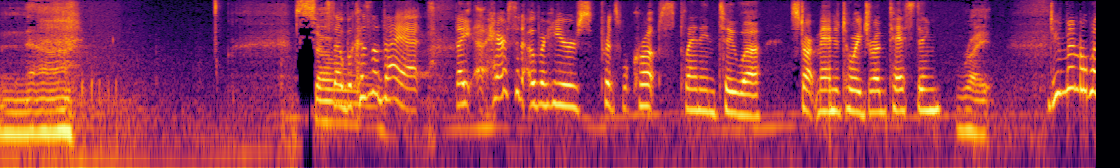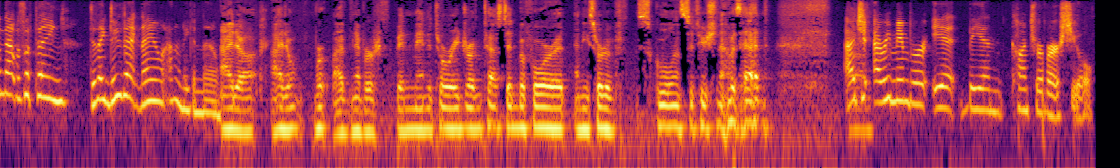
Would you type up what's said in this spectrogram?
Nah. So, So because of that, they uh, Harrison overhears Principal Krupps planning to uh, start mandatory drug testing. right, Do you remember when that was a thing? Do they do that now? I don't even know. I don't. I don't. I've never been mandatory drug tested before at any sort of school institution I was at. I, ju- I remember it being controversial.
